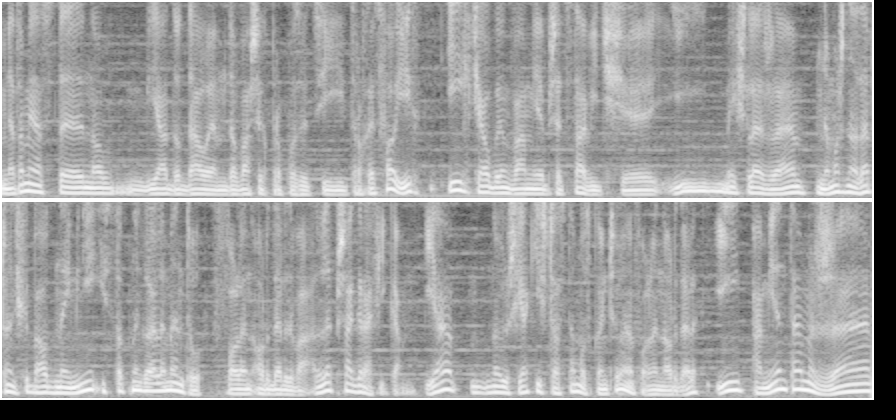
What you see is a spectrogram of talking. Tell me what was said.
Natomiast e, no, ja dodałem do waszych propozycji trochę swoich i chciałbym wam je przedstawić e, i myślę, że no, można zacząć chyba od najmniej istotnego elementu w Fallen Order 2. Lepsza grafika. Ja no, już jakiś czas temu skończyłem Fallen Order i pamiętam, że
